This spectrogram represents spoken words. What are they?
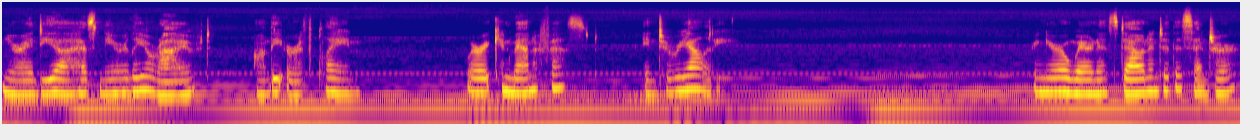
Your idea has nearly arrived on the earth plane, where it can manifest into reality. Bring your awareness down into the center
